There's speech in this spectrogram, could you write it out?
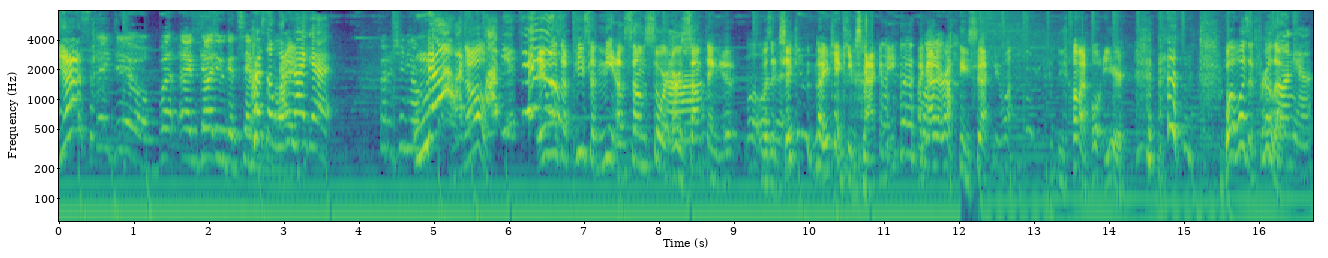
Yes. They do, but I got you a good salmon. Crystal, what did I- I get? Fettuccine No, I No. love you too. It was a piece of meat of some sort or Uh, something. It- was, was it, it? chicken? No, you can't keep smacking me. I got it right You smacked me once. You got my whole ear. what was it for real though? lasagna.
